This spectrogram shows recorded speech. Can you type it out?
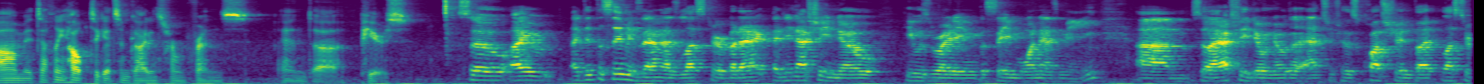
um, it definitely helped to get some guidance from friends and uh, peers. So I I did the same exam as Lester, but I, I didn't actually know he was writing the same one as me. Um, so I actually don't know the answer to this question. But Lester,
